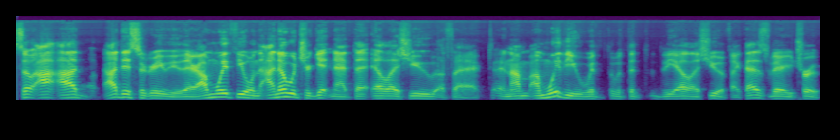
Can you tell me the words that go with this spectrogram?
So I, I I disagree with you there. I'm with you on. I know what you're getting at the LSU effect, and I'm I'm with you with with the the LSU effect. That is very true.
